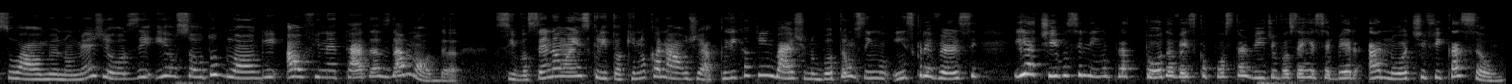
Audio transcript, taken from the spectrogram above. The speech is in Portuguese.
pessoal, meu nome é Josi e eu sou do blog Alfinetadas da Moda. Se você não é inscrito aqui no canal, já clica aqui embaixo no botãozinho inscrever-se e ativa o sininho para toda vez que eu postar vídeo você receber a notificação.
